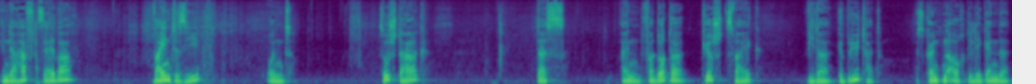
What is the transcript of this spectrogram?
In der Haft selber weinte sie und so stark, dass ein verdorrter Kirschzweig wieder geblüht hat. Es könnten auch die Legende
